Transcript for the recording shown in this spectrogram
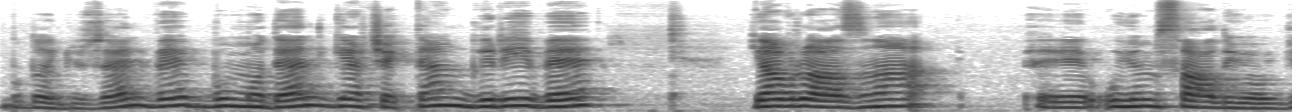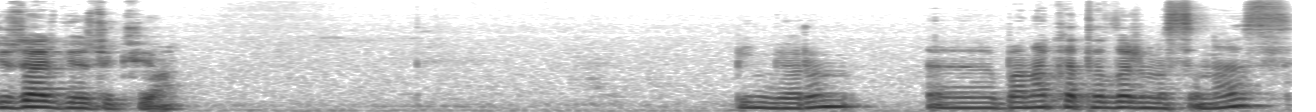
Bu da güzel ve bu model gerçekten gri ve yavru ağzına e, uyum sağlıyor. Güzel gözüküyor. Bilmiyorum bana katılır mısınız?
